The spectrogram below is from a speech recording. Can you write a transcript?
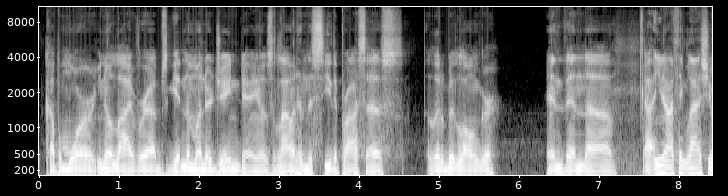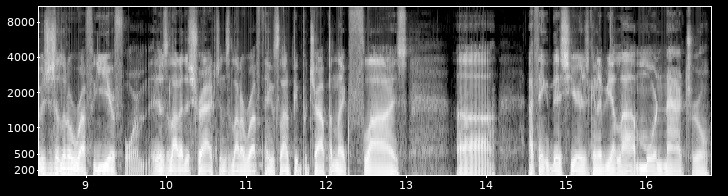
a couple more, you know, live reps, getting him under Jayden Daniels, allowing him to see the process a little bit longer, and then. Uh, uh, you know, I think last year was just a little rough year for him. There was a lot of distractions, a lot of rough things, a lot of people dropping like flies. Uh, I think this year is going to be a lot more natural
